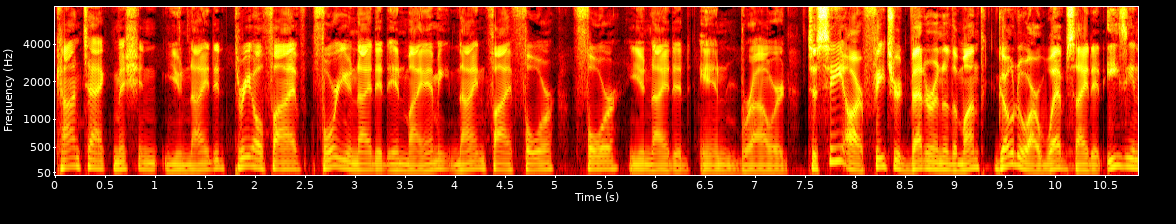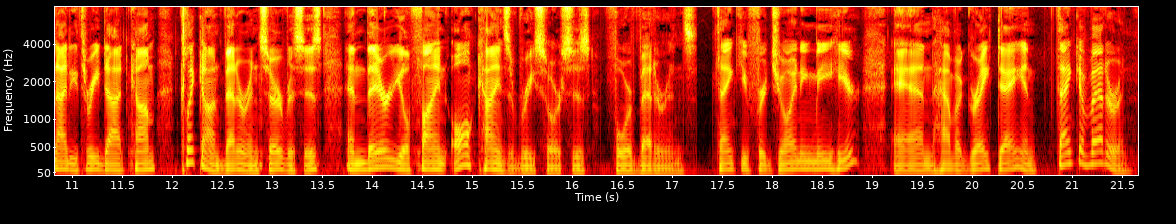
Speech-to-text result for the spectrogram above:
contact Mission United 305 4 United in Miami 954 4 United. United in Broward. To see our featured Veteran of the Month, go to our website at easy93.com, click on Veteran Services, and there you'll find all kinds of resources for veterans. Thank you for joining me here, and have a great day, and thank a veteran.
